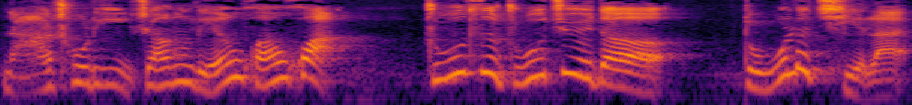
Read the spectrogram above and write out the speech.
拿出了一张连环画。逐字逐句的读了起来。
